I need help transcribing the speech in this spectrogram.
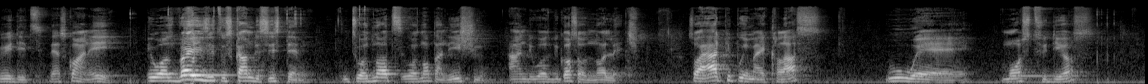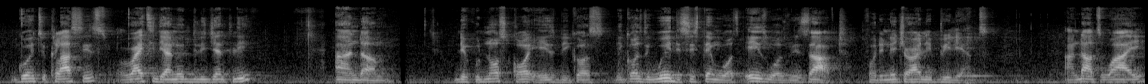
read it, then score an A. It was very easy to scam the system. It was not, it was not an issue, and it was because of knowledge. So I had people in my class who were more studious, going to classes, writing their notes diligently, and um, they could not score A's because, because the way the system was, A's was reserved for the naturally brilliant. And that's why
